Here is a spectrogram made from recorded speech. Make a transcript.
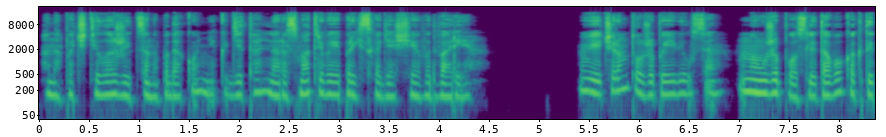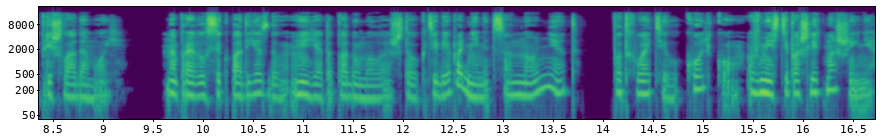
Она почти ложится на подоконник, детально рассматривая происходящее во дворе. Вечером тоже появился, но уже после того, как ты пришла домой. Направился к подъезду, и я-то подумала, что к тебе поднимется, но нет. Подхватил Кольку, вместе пошли к машине.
